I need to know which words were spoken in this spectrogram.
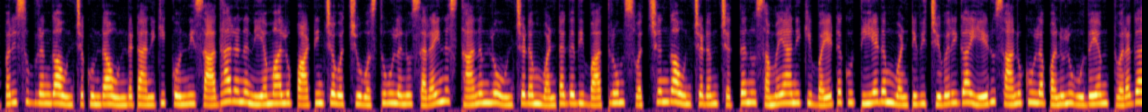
అపరిశుభ్రంగా ఉంచకుండా ఉండటానికి కొన్ని సాధారణ నియమాలు పాటించవచ్చు. వస్తువులను సరైన స్థానంలో ఉంచడం వంటగది బాత్రూం స్వచ్ఛంగా ఉంచడం చెత్తను సమయానికి బయటకు తీయడం వంటివి చివరిగా ఏడు సానుకూల పనులు. ఉదయం త్వరగా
